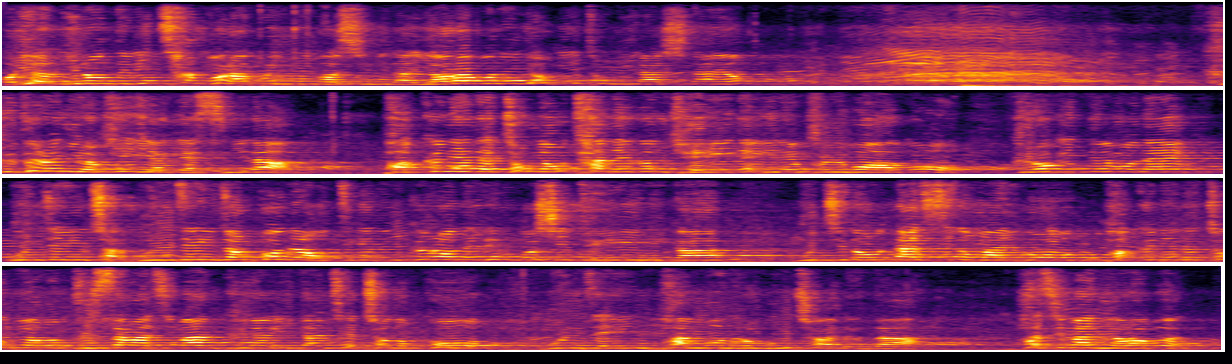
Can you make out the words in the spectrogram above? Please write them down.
어, 여- 이론들이 창궐하고 있는 것입니다. 여러분은 여기에 동의하시나요? 그들은 이렇게 이야기했습니다. 박근혜 대통령 탄핵은 개인의 일에 불과하고 그렇기 때문에 문재인, 자- 문재인 정권을 어떻게든 끌어내리는 것이 대의니까 묻지도 따지도 말고 박근혜 대통령은 불쌍하지만 그냥 일단 제쳐놓고 문재인 반문으로 뭉쳐야 된다. 하지만 여러분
